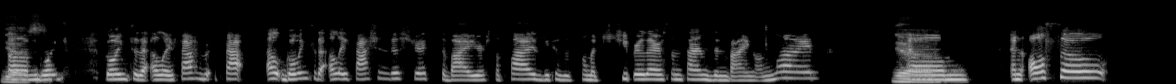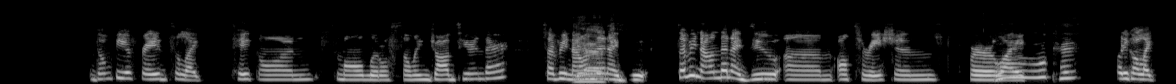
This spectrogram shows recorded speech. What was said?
yes. um, yes. going going to the LA fa- fa- going to the LA Fashion District to buy your supplies because it's so much cheaper there sometimes than buying online. Yeah. Um, and also don't be afraid to like take on small little sewing jobs here and there. So every now and then I do so every now and then I do um alterations for like Oh, okay. what do you call like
